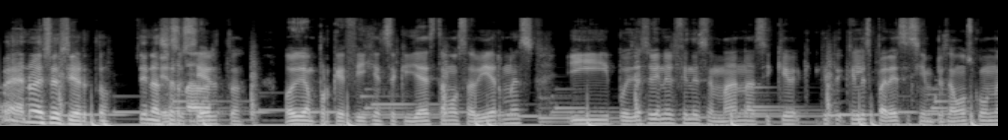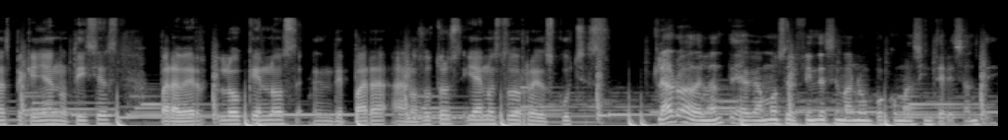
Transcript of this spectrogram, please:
Bueno, eso es cierto, sin hacer Eso es cierto. Oigan, porque fíjense que ya estamos a viernes y pues ya se viene el fin de semana, así que ¿qué, les parece si empezamos con unas pequeñas noticias para ver lo que nos depara a nosotros y a nuestros redescuchas? Claro, adelante, hagamos el fin de semana un poco más interesante.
